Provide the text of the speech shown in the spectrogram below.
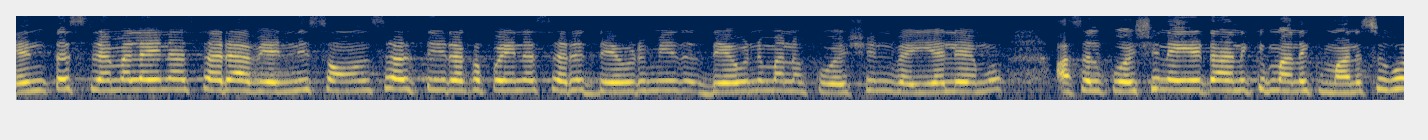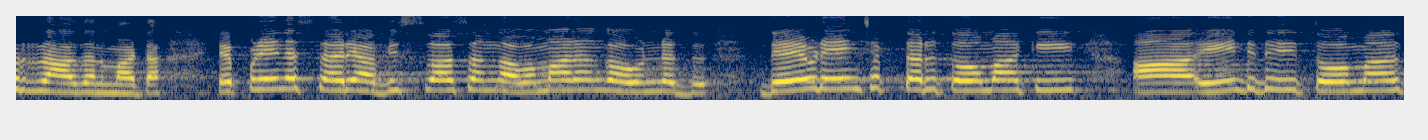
ఎంత శ్రమలైనా సరే అవి ఎన్ని సంవత్సరాలు తీరకపోయినా సరే దేవుడి మీద దేవుని మనం క్వశ్చన్ వేయలేము. అసలు క్వశ్చన్ వేయడానికి మనకి మనసు కూడా రాదనమాట. ఎప్పుడైనా సరే అవిశ్వాసంగా అవమానంగా ఉండద్దు. దేవుడు ఏం చెప్తారు తోమాకి? ఏంటిది తోమా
